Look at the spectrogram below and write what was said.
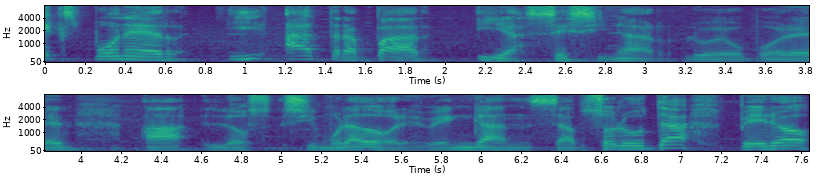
exponer y atrapar y asesinar luego por él a los simuladores. Venganza absoluta, pero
